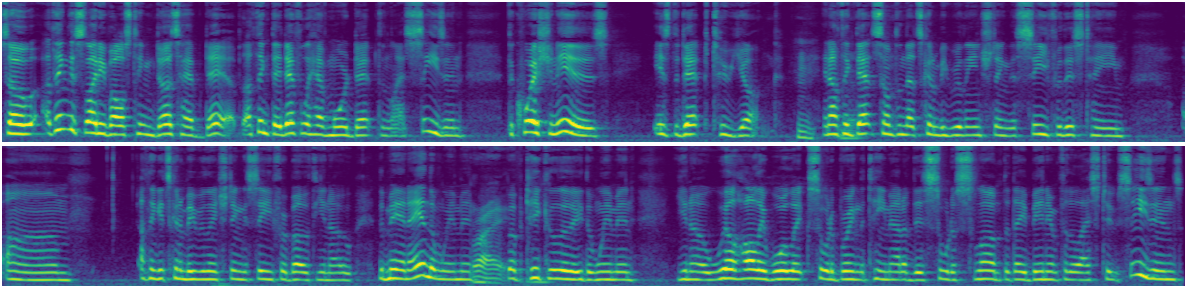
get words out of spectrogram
So I think this Lady Vols team does have depth. I think they definitely have more depth than last season. The question is, is the depth too young? Hmm. And I think that's something that's going to be really interesting to see for this team. Um, I think it's going to be really interesting to see for both, you know, the men and the women, Right. but particularly the women. You know, will Holly Warlick sort of bring the team out of this sort of slump that they've been in for the last two seasons,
